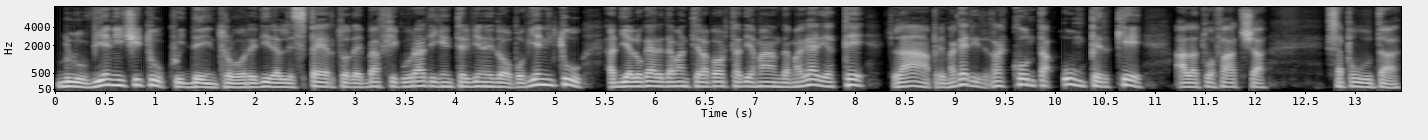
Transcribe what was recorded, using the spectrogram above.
blu. Vienici tu qui dentro, vorrei dire all'esperto dai baffi curati che interviene dopo. Vieni tu a dialogare davanti alla porta di Amanda, magari a te la apre, magari racconta un perché alla tua faccia saputa.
